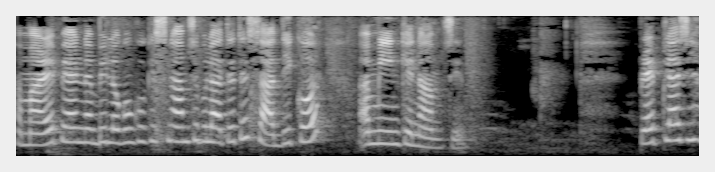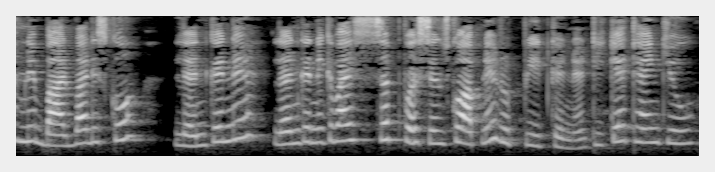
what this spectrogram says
हमारे प्यार नबी लोगों को किस नाम से बुलाते थे? सादिक और अमीन के नाम से। प्रेप क्लास में हमने बार बार इसको लर्न करना है लर्न करने के बाद सब क्वेश्चंस को आपने रिपीट करना है, ठीक है? थैंक यू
